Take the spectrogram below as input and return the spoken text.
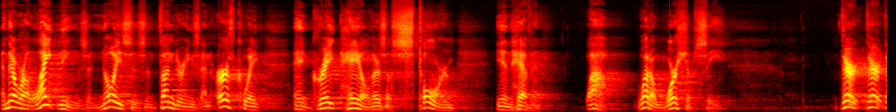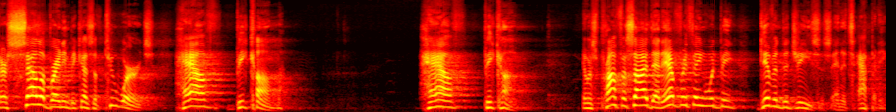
and there were lightnings and noises and thunderings and earthquake and great hail. There's a storm in heaven. Wow, what a worship scene. They're, they're, they're celebrating because of two words have become. Have become. It was prophesied that everything would be given to Jesus, and it's happening.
